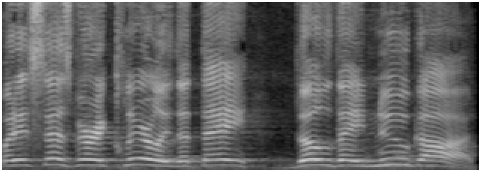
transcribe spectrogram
but it says very clearly that they, though they knew God,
